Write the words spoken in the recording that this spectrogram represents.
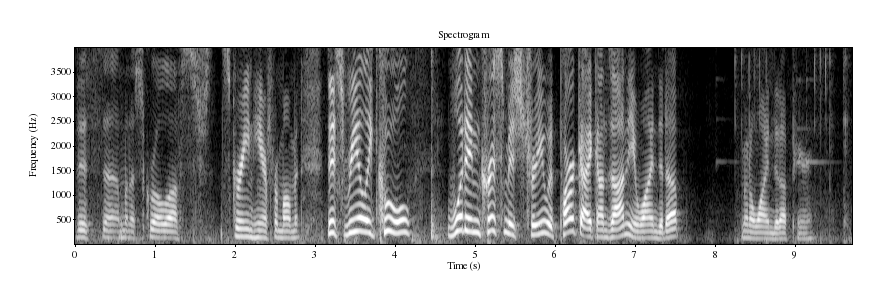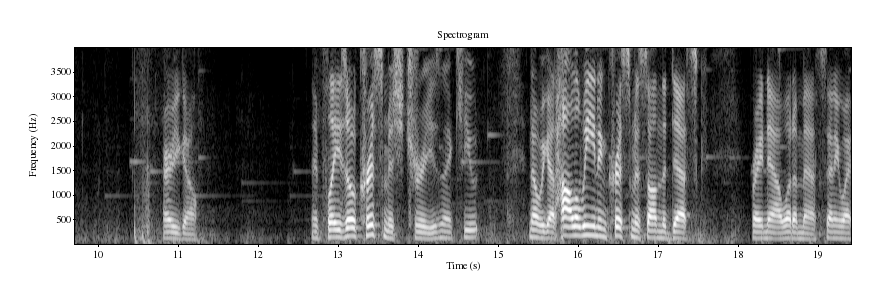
this, uh, I'm going to scroll off screen here for a moment. This really cool wooden Christmas tree with park icons on. You wind it up. I'm going to wind it up here. There you go. It plays Oh Christmas Tree. Isn't that cute? No, we got Halloween and Christmas on the desk right now. What a mess. Anyway,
